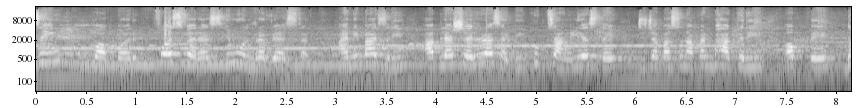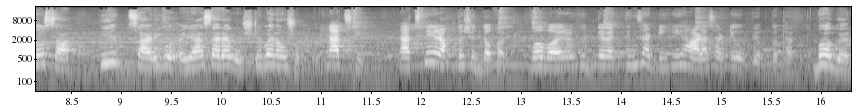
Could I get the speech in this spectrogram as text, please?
zinc copper phosphorus ही मूलद्रव्ये असतात. आणि बाजरी आपल्या शरीरासाठी खूप चांगली असते जिच्यापासून आपण भाकरी अप्पे डोसा ही सारी गो ह्या साऱ्या गोष्टी बनवू शकतो. नाचणी. नाचणी रक्त शुद्ध करते व वयोवृद्ध व्यक्तींसाठी ही हाडासाठी उपयुक्त ठरते. भगर.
